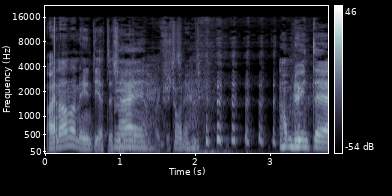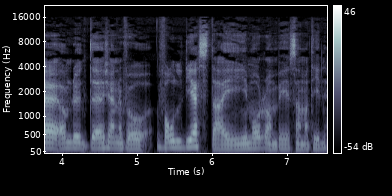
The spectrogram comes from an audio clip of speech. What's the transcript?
Ja, en annan är ju inte jättesugen Nej, igen jag förstår det. om, du inte, om du inte känner för att våldgästa imorgon vid samma tid.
